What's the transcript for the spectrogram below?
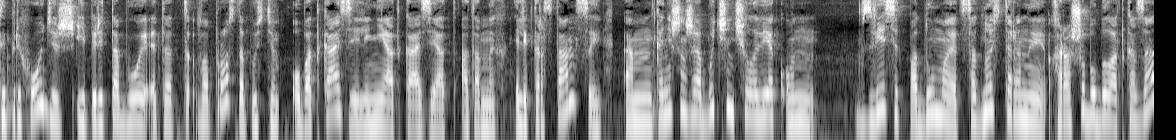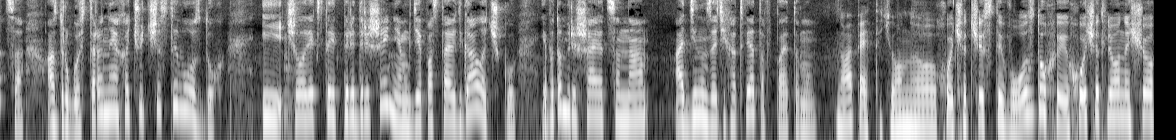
ты приходишь, и перед тобой этот вопрос, допустим, об отказе или не отказе от атомных электростанций, эм, конечно же, обычный человек, он взвесит, подумает, с одной стороны, хорошо бы было отказаться, а с другой стороны, я хочу чистый воздух. И человек стоит перед решением, где поставить галочку, и потом решается на один из этих ответов, поэтому... Но опять-таки он э, хочет чистый воздух, и хочет ли он еще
